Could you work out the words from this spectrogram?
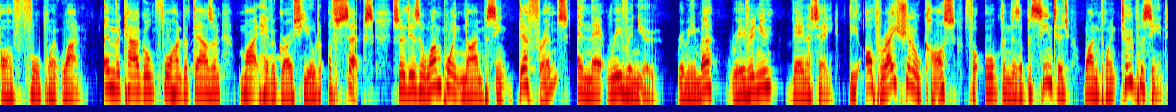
of 4.1. Invercargill 400,000 might have a gross yield of 6. So there's a 1.9% difference in that revenue. Remember, revenue, vanity. The operational costs for Auckland as a percentage, 1.2%.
